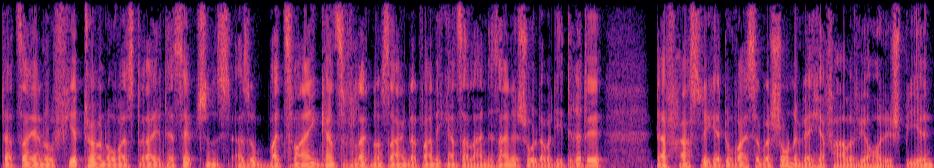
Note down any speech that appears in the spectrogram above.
das sei ja nur vier Turnovers, drei Interceptions. Also bei zwei kannst du vielleicht noch sagen, das war nicht ganz alleine seine Schuld, aber die dritte, da fragst du dich ja, du weißt aber schon, in welcher Farbe wir heute spielen.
